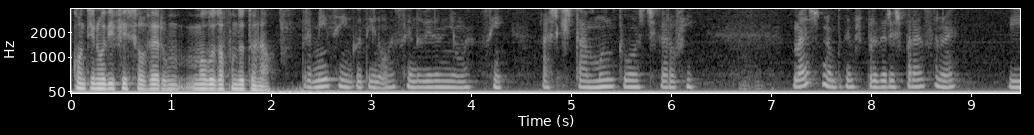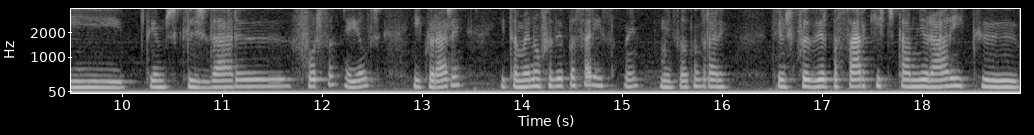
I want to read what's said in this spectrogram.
continua difícil ver uma luz ao fundo do túnel? Para mim, sim, continua, sem dúvida nenhuma. Sim, acho que está muito longe de chegar ao fim. Mas não podemos perder a esperança, não é? e temos que lhes dar eh, força a eles e coragem e também não fazer passar isso, não é? muito pelo contrário. Temos que fazer passar que isto está a melhorar e que,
